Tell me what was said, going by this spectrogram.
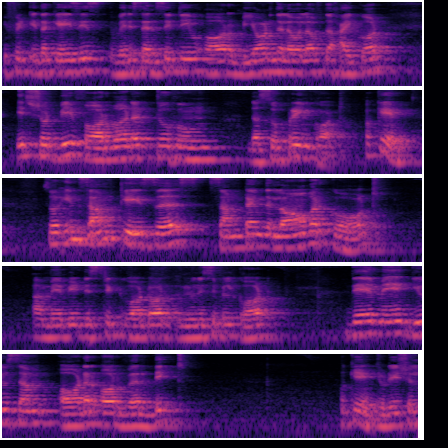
if it if the case is very sensitive or beyond the level of the high court it should be forwarded to whom? The supreme court. Okay. So in some cases sometimes the lower court uh, maybe district court or municipal court they may give some order or verdict okay judicial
